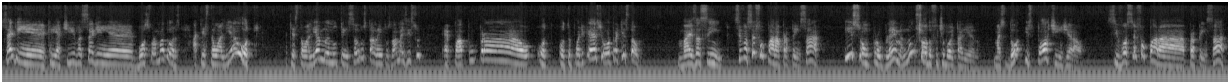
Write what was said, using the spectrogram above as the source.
Seguem é, criativas, seguem é, boas formadoras. A questão ali é outra. A questão ali é a manutenção dos talentos lá, mas isso é papo para outro podcast, outra questão. Mas assim, se você for parar para pensar, isso é um problema não só do futebol italiano, mas do esporte em geral. Se você for parar para pensar,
